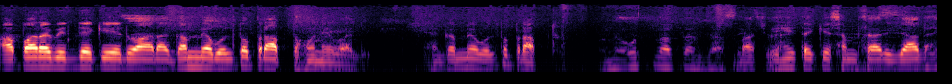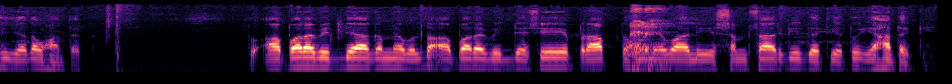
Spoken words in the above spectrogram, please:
अपर विद्या के द्वारा गम्य बोल तो प्राप्त होने वाली। गम्य बोल तो प्राप्त। उतना तक जा बस यहीं तक के संसारी ज़्यादा से ज़्यादा वहाँ तक। तो अपर विद्या गम्य बोलते अपर विद्या से प्राप्त होने वाली संसार की गति तो यहाँ तक की।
